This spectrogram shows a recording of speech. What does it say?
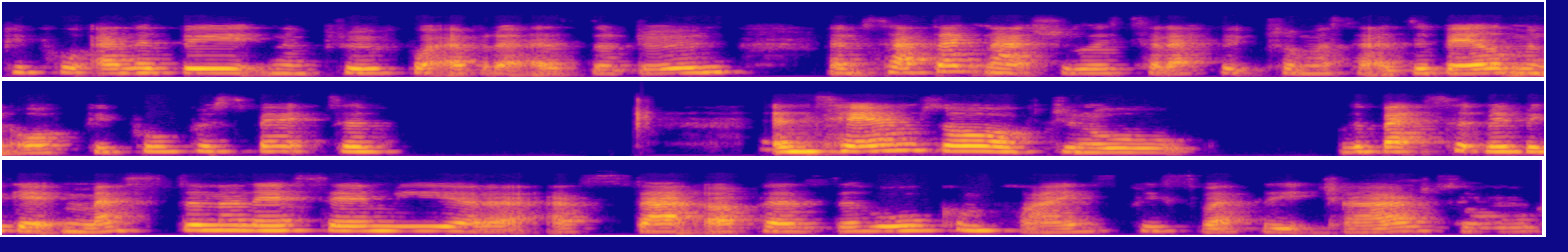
people innovate and improve whatever it is they're doing. And so I think that's really terrific from a sort of development of people perspective. In terms of, you know, the bits that maybe get missed in an SME or a, a startup is the whole compliance piece with HR. So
